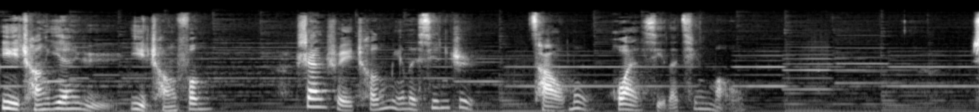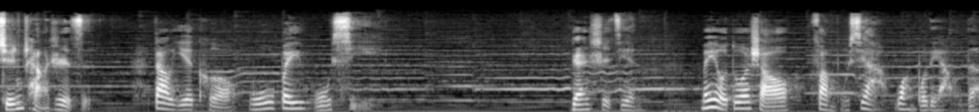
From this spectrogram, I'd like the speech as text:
一城烟雨一城风，山水成名了心智，草木欢喜了青眸。寻常日子，倒也可无悲无喜。人世间，没有多少放不下、忘不了的。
